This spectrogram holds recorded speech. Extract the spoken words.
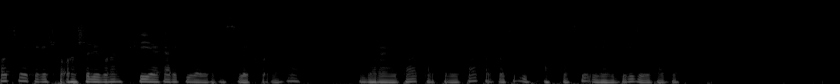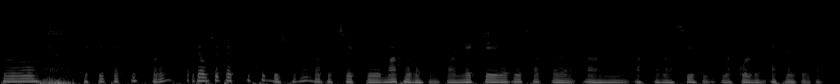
হচ্ছে এটাকে সরাসরি বলেন ট্রি আকারে কীভাবে আপনি সিলেক্ট করবেন হ্যাঁ? ধরেন এটা, তারপরে এটা, তারপর হচ্ছে কি? আস্তে আস্তে ইনারের দিকে যেতে থাকবে। তো একটু প্র্যাকটিস করেন। এটা অবশ্যই প্র্যাকটিসের বিষয় না বাট হচ্ছে একটু মাথায় রাখেন। কারণ নেক্সট ডে এইভাবে হচ্ছে আপনারা আপনারা সিএসএসগুলো করবেন অ্যাপ্লাই করবেন।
